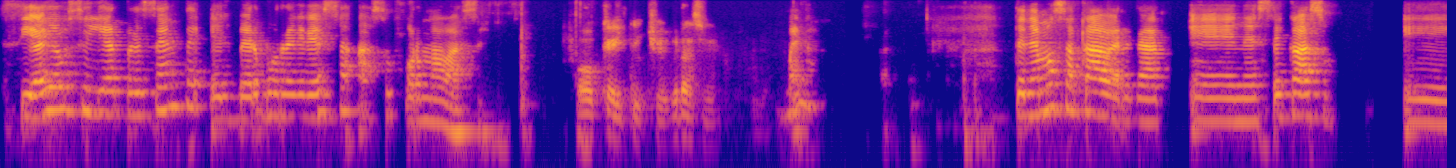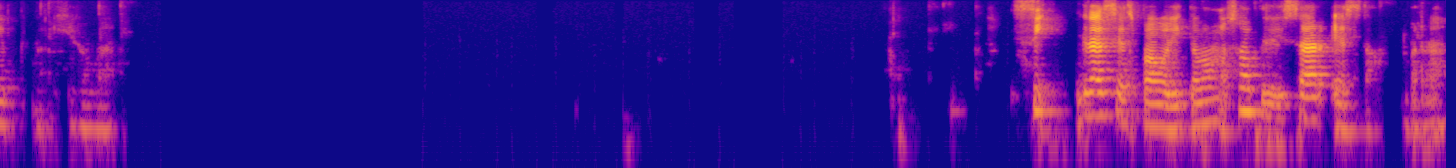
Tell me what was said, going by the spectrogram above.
Si hay auxiliar presente, el verbo regresa a su forma base. Ok, teacher, gracias. Bueno, tenemos acá, ¿verdad? En este caso, eh, Sí, gracias, Paulita. Vamos a utilizar esta, ¿verdad?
